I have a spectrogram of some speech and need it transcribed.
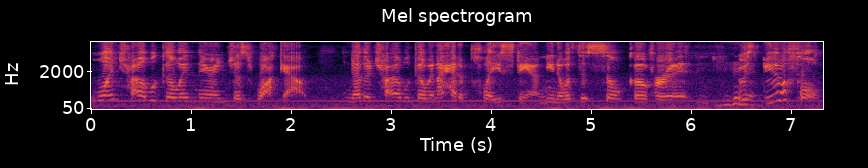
one child would go in there and just walk out. Another child would go in. I had a play stand, you know, with the silk over it. And it was beautiful.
